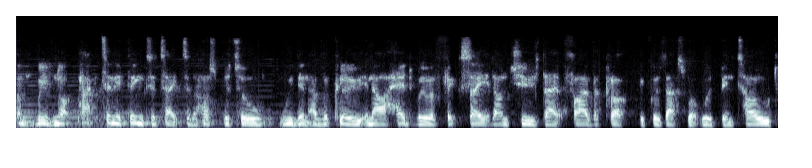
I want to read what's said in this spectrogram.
And we've not packed anything to take to the hospital. We didn't have a clue. In our head, we were fixated on Tuesday at five o'clock because that's what we'd been told.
